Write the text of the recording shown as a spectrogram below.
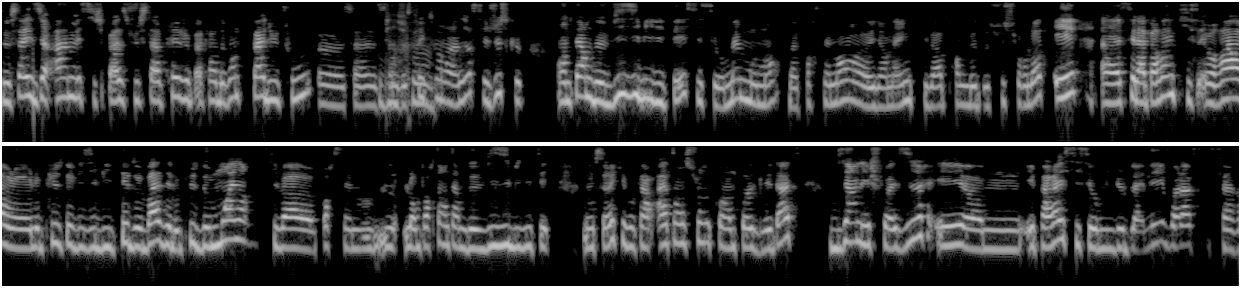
de ça et se dire ah mais si je passe juste après je vais pas faire de vente. Pas du tout. Ça, ça veut strictement rien dire. C'est juste que en termes de visibilité si c'est au même moment bah forcément il y en a une qui va prendre le dessus sur l'autre. Et c'est la personne qui aura le plus de visibilité de base et le plus de moyens qui va forcément l'emporter en termes de visibilité. Donc c'est vrai qu'il faut faire attention quand on pose les dates bien les choisir et, et pareil si c'est au milieu de l'année voilà faire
